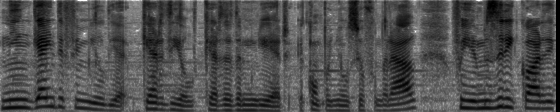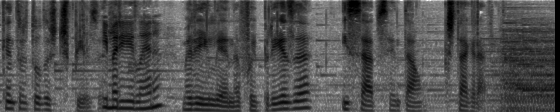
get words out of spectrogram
Ninguém da família, quer dele, quer da da mulher, acompanhou o seu funeral. Foi a misericórdia que tratou das despesas. E Maria Helena? Maria Helena foi presa e sabe-se então que está grávida.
